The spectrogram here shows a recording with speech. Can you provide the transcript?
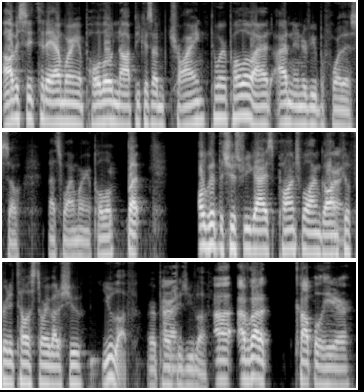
Obviously, today I'm wearing a polo, not because I'm trying to wear polo. I had, I had an interview before this, so that's why I'm wearing a polo. But I'll get the shoes for you guys. Ponch while I'm gone. Right. Feel free to tell a story about a shoe you love or a pair All of right. shoes you love. Uh, I've got a couple here.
